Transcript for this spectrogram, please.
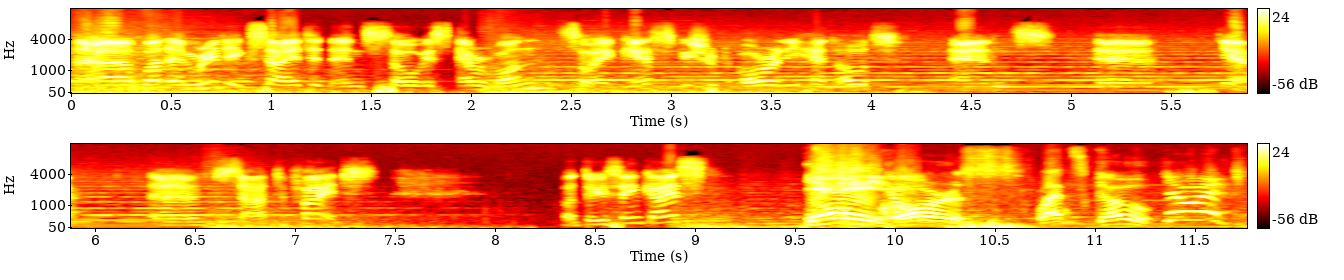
Uh, but I'm really excited, and so is everyone. So I guess we should already head out and uh, yeah, uh, start the fight. What do you think, guys? Yay! Of course! Let's go! Do it!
